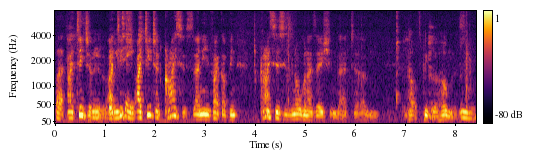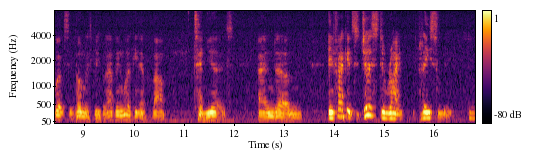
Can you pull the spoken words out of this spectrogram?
but I teach a little. I teach, teach, I teach at Crisis, and in fact, I've been. Crisis is an organisation that um, helps people who are homeless, mm. works with homeless people. I've been working there for about ten years, and um, in fact, it's just the right place for me, mm.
